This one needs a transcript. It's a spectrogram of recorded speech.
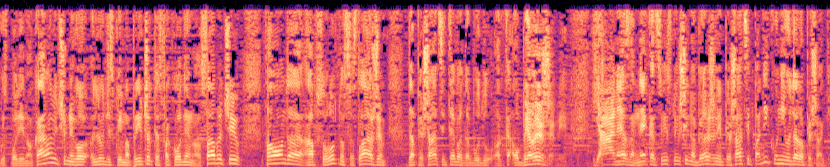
gospodine Okanoviću, nego ljudi s kojima pričate svakodnevno o saobraćaju, pa onda apsolutno se slažem da pešaci treba da budu obeleženi. Ja ne znam, nekad su isto išli na obeleženi pešaci, pa niko nije udarao pešake.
